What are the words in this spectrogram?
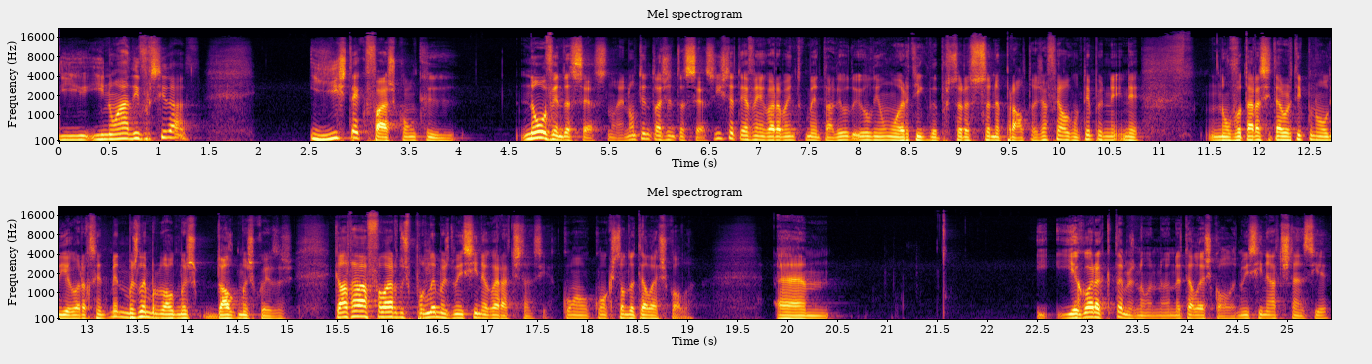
e, e, não há diversidade. E isto é que faz com que, não havendo acesso, não é? Não tendo a gente acesso, isto até vem agora bem documentado. Eu, eu, li um artigo da professora Susana Peralta, já foi há algum tempo, nem, nem, não vou estar a citar o artigo porque não o li agora recentemente, mas lembro-me de algumas, de algumas coisas. Que ela estava a falar dos problemas do ensino agora à distância, com a, com a questão da telescola. Um, e, e agora que estamos no, no, na telescola, no ensino à distância,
